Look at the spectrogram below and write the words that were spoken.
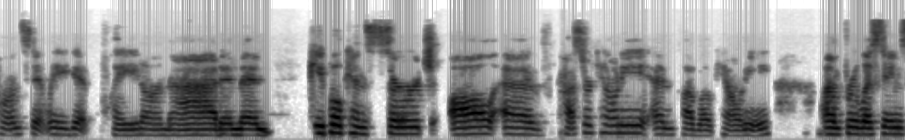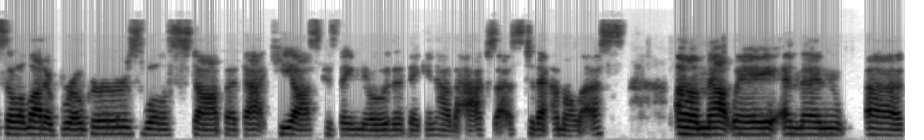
constantly get played on that. And then people can search all of custer county and pueblo county um, for listings. So a lot of brokers will stop at that kiosk because they know that they can have access to the MLS um, that way. And then uh,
